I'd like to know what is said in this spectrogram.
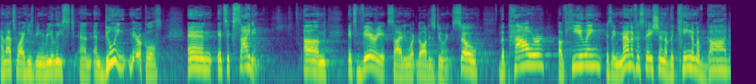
and that's why He's being released and, and doing miracles. And it's exciting. Um, it's very exciting what God is doing. So, the power of healing is a manifestation of the kingdom of God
